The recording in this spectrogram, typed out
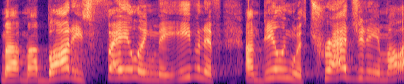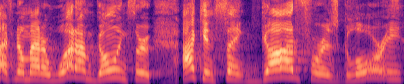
my, my body's failing me, even if I'm dealing with tragedy in my life, no matter what I'm going through, I can thank God for His glory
